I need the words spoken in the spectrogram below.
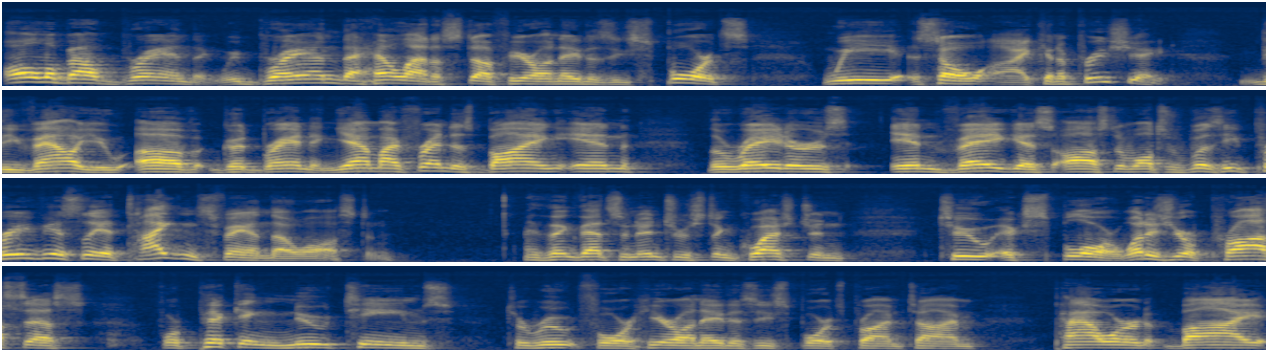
All about branding. We brand the hell out of stuff here on A to Z Sports. We so I can appreciate the value of good branding. Yeah, my friend is buying in the Raiders in Vegas, Austin Walters. Was he previously a Titans fan though, Austin? I think that's an interesting question to explore. What is your process for picking new teams to root for here on A to Z Sports Prime Time, powered by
